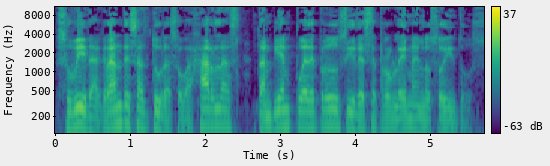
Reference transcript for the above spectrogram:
Subir a grandes alturas o bajarlas también puede producir este problema en los oídos.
